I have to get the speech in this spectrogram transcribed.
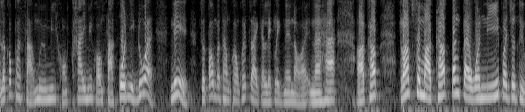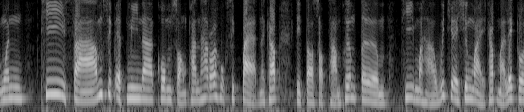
แล้วก็ภาษามือมีของไทยมีของสากลอีกด้วย นี่จะต้องมาทำความเข้าใจกันเล็ก ๆ น้อยๆนะฮะเอาครับรับสมัครครับตั้งแต่วันนี้ไปจนถึงวันที่ 31 มีนาคม 2568 นะครับ ติดต่อสอบถามเพิ่มเติมที่มหาวิทยาลัยเชียงใหม่ครับ หมายเลขโทร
